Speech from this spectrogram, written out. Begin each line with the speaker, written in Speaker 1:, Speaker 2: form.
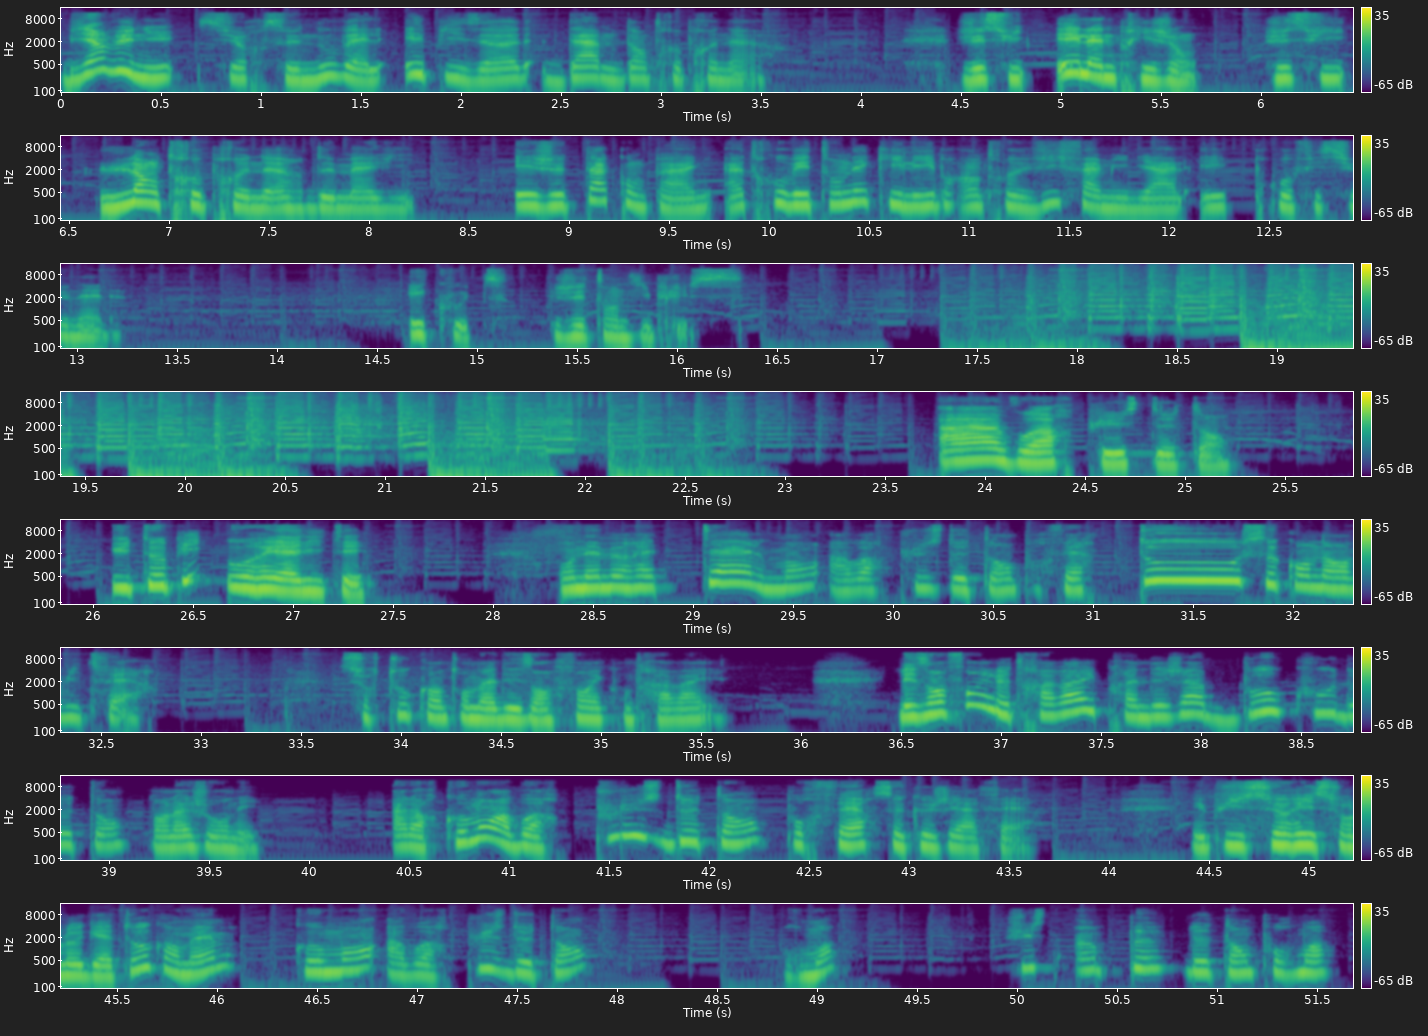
Speaker 1: Bienvenue sur ce nouvel épisode d'âme d'entrepreneur. Je suis Hélène Prigent, je suis l'entrepreneur de ma vie et je t'accompagne à trouver ton équilibre entre vie familiale et professionnelle. Écoute, je t'en dis plus. Avoir plus de temps. Utopie ou réalité? On aimerait tellement avoir plus de temps pour faire tout ce qu'on a envie de faire. Surtout quand on a des enfants et qu'on travaille. Les enfants et le travail prennent déjà beaucoup de temps dans la journée. Alors comment avoir plus de temps pour faire ce que j'ai à faire? Et puis cerise sur le gâteau quand même, comment avoir plus de temps pour moi? Juste un peu de temps pour moi.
